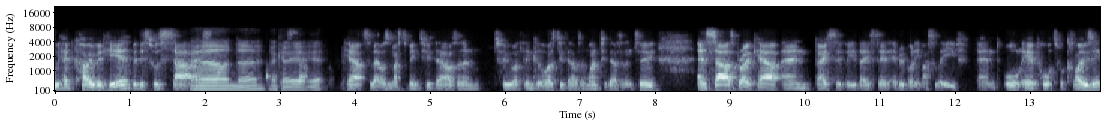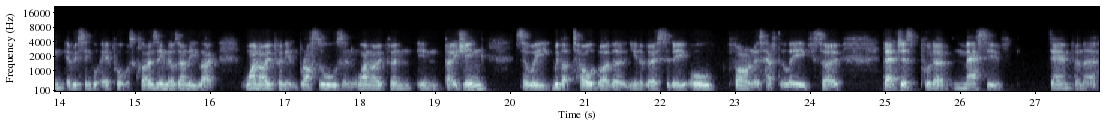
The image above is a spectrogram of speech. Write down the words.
we had COVID here, but this was SARS. Oh no, okay, SARS yeah, yeah out. So that was must have been 2002, I think it was 2001, 2002, and SARS broke out, and basically they said everybody must leave, and all airports were closing. Every single airport was closing. There was only like one open in Brussels and one open in Beijing. So we we got told by the university all foreigners have to leave. So that just put a massive dampener,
